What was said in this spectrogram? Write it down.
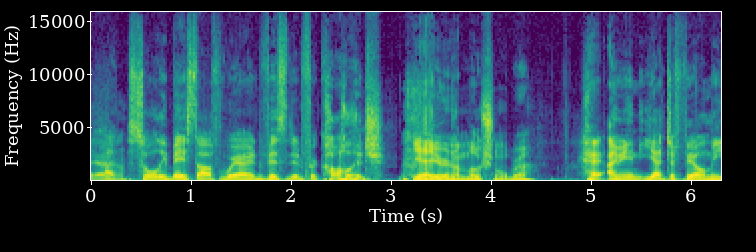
Yeah. uh, solely based off where I had visited for college. yeah, you're an emotional, bro. Hey, I mean, yet to fail me,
